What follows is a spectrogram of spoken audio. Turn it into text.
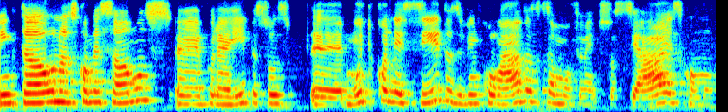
Então, nós começamos é, por aí, pessoas é, muito conhecidas e vinculadas a movimentos sociais, como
